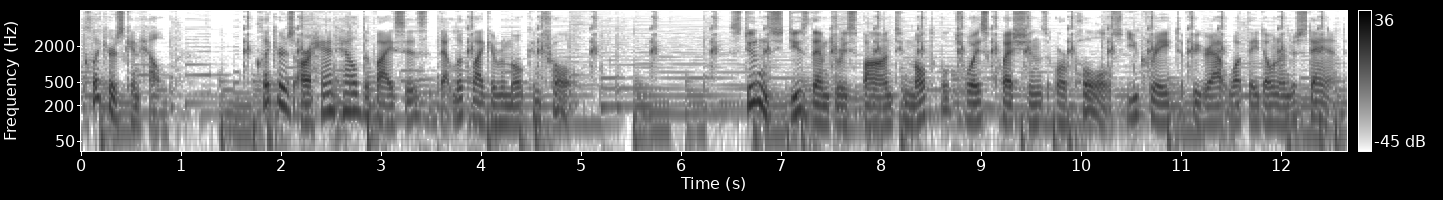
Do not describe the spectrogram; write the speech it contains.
clickers can help. Clickers are handheld devices that look like a remote control. Students use them to respond to multiple choice questions or polls you create to figure out what they don't understand.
